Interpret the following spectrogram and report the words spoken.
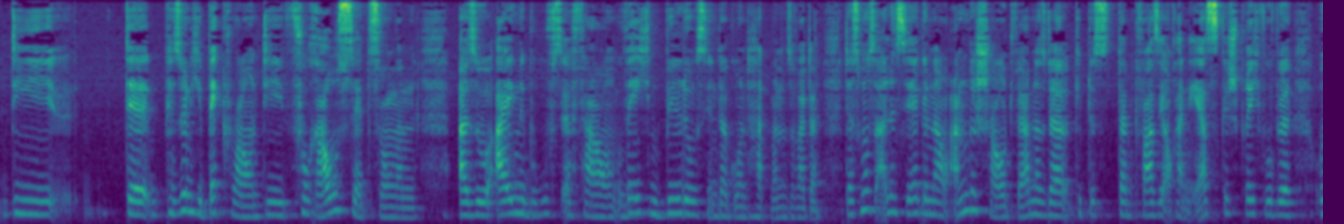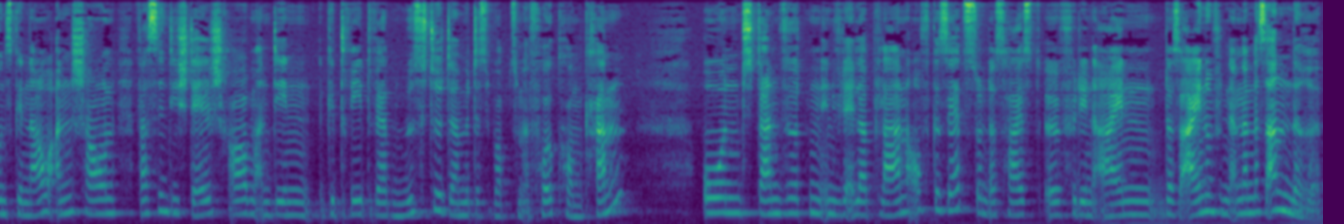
die, der persönliche Background, die Voraussetzungen, also eigene Berufserfahrung, welchen Bildungshintergrund hat man und so weiter. Das muss alles sehr genau angeschaut werden. Also da gibt es dann quasi auch ein Erstgespräch, wo wir uns genau anschauen, was sind die Stellschrauben, an denen gedreht werden müsste, damit das überhaupt zum Erfolg kommen kann. Und dann wird ein individueller Plan aufgesetzt und das heißt äh, für den einen das eine und für den anderen das andere.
